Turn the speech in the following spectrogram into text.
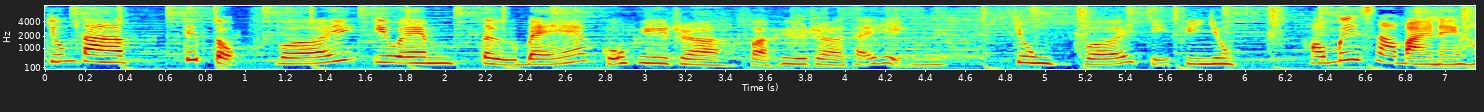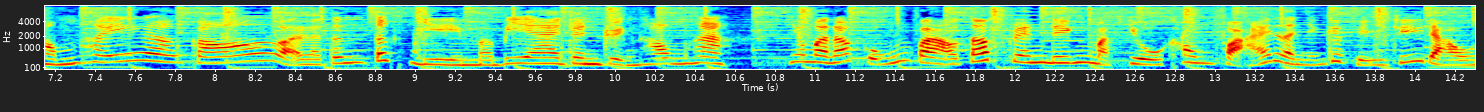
Chúng ta tiếp tục với yêu em từ bé của Huy R và Huy R thể hiện chung với chị Phi Nhung. Không biết sao bài này không thấy ờ, có, gọi là, tin tức gì mà bi trên truyền thông ha. Nhưng mà nó cũng vào top trending, mặc dù không phải là những cái vị trí đầu.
